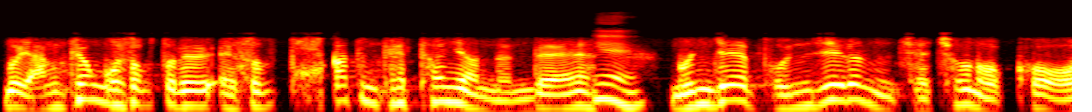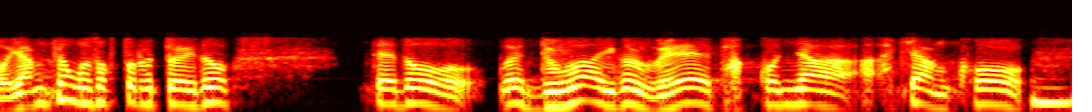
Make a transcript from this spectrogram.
뭐 양평 고속도로에서 똑같은 패턴이었는데 예. 문제의 본질은 제쳐놓고 양평 고속도로 또해도 때도 왜 누가 이걸 왜 바꿨냐 하지 않고 음.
